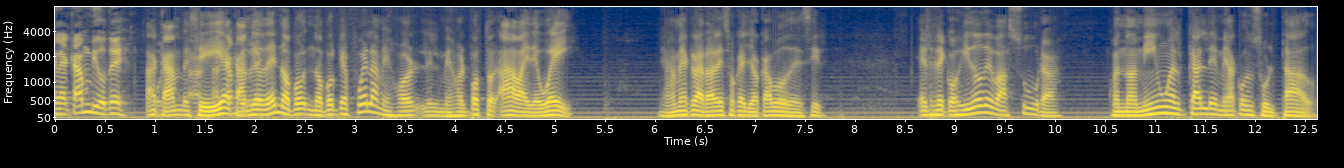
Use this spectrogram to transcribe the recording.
en el cambio de. a cambio, sí, a, cambio de, no, por- no porque fue la mejor, el mejor postor. Ah, by the way, déjame aclarar eso que yo acabo de decir. El recogido de basura, cuando a mí un alcalde me ha consultado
